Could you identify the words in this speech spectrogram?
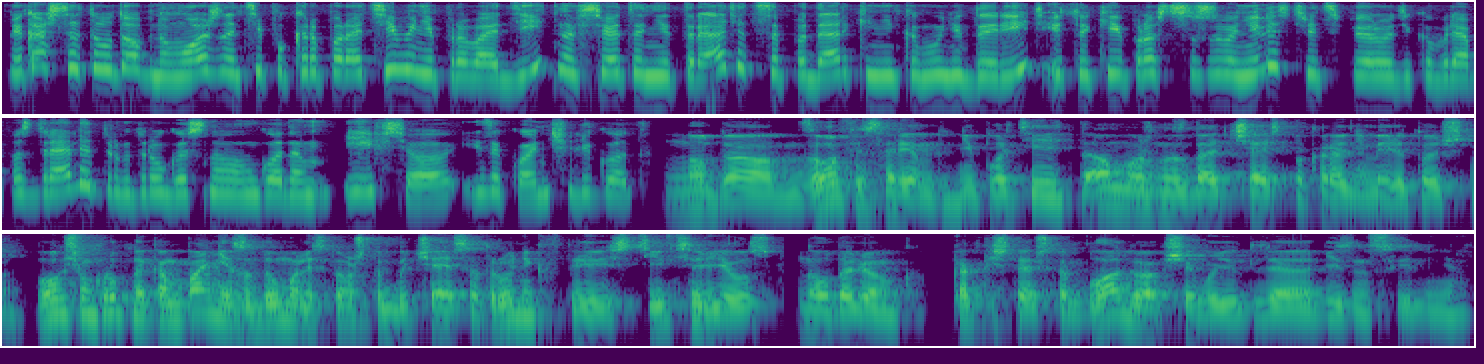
Мне кажется, это удобно. Можно типа корпоративы не проводить, но все это не тратится, подарки никому не дарить. И такие просто созвонились 31 декабря, поздравили друг друга с Новым годом, и все, и закончили год. Ну да, за офис аренду не платить, да, можно сдать часть, по крайней мере, точно. В общем, крупные компании задумались о том, чтобы часть сотрудников перевести всерьез на удаленку. Как ты считаешь, это благо вообще будет для бизнеса или нет?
